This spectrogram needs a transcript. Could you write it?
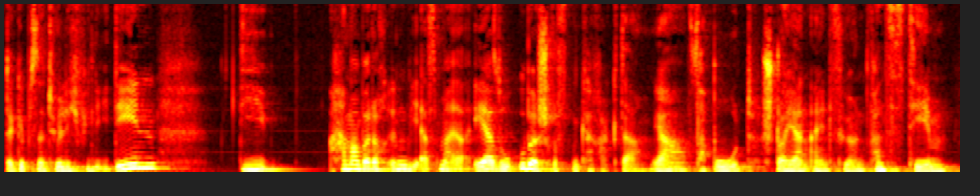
Da gibt es natürlich viele Ideen, die haben aber doch irgendwie erstmal eher so Überschriftencharakter. Ja, Verbot, Steuern einführen, Pfandsystem.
